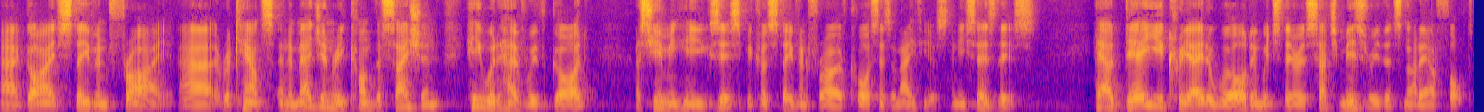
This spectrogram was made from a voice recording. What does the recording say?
uh, guy, Stephen Fry, uh, recounts an imaginary conversation he would have with God, assuming he exists, because Stephen Fry, of course, is an atheist. And he says this How dare you create a world in which there is such misery that's not our fault?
